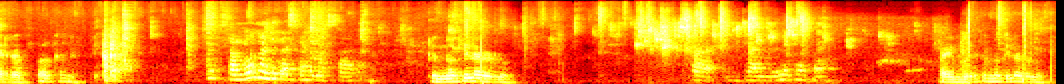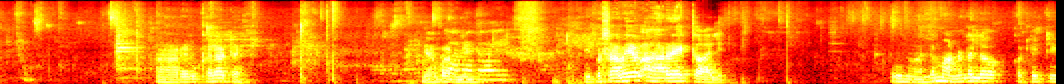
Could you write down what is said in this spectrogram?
എരപ്പൊക്കെ ഉണ്ട് സംഭവം നല്ല രസമാണ് മസാല. തിന്നോക്കിയല്ലേ അറിയുള്ളൂ. പഴംപൊരി തിന്നോക്കിയല്ലേ അറിയുള്ളൂ. ആറേ മുക്കാലാട്ടെ. ഞാൻ പറഞ്ഞു ഇപ്പൊ സമയം ആറേ കാൽ നല്ല മണ്ണുണ്ടല്ലോ കട്ട്ലറ്റ്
